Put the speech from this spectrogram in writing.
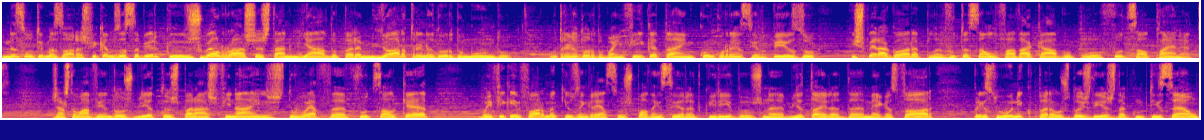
Nas últimas horas, ficamos a saber que Joel Rocha está nomeado para melhor treinador do mundo. O treinador do Benfica tem concorrência de peso e espera agora pela votação levada a cabo pelo Futsal Planet. Já estão à venda os bilhetes para as finais do UEFA Futsal Cup. Benfica informa que os ingressos podem ser adquiridos na bilheteira da Megastore. Preço único para os dois dias da competição,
